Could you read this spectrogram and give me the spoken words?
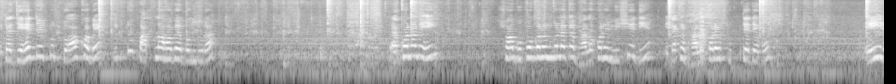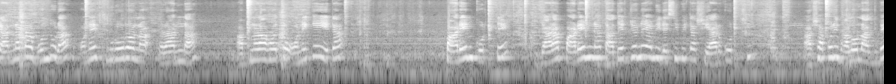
এটা যেহেতু একটু টক হবে, একটু পাতলা হবে বন্ধুরা। এখন আমি এই সব উপকরণগুলোকে ভালো করে মিশিয়ে দিয়ে এটাকে ভালো করে ফুটতে দেব। এই রান্নাটা বন্ধুরা অনেক পুরোনো রান্না। আপনারা হয়তো অনেকেই এটা পারেন করতে। যারা পারেন না, তাদের জন্যই আমি রেসিপিটা শেয়ার করছি। আশা করি ভালো লাগবে।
